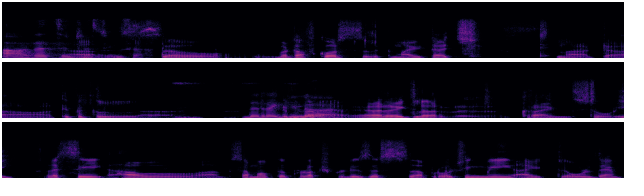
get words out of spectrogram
Ah, that's Uh, interesting, sir. so, but of course, with my touch, it's not uh, typical uh, The regular. uh, regular uh, crime story. Let's see how uh, some of the production producers approaching me. I told them,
